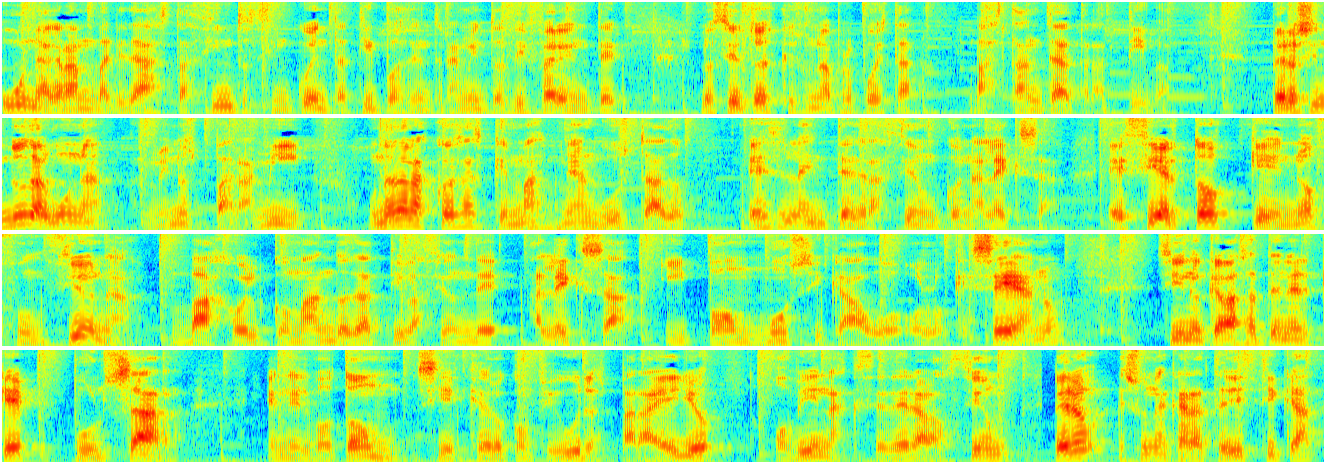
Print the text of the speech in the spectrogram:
una gran variedad, hasta 150 tipos de entrenamientos diferentes, lo cierto es que es una propuesta bastante atractiva. Pero sin duda alguna, al menos para mí, una de las cosas que más me han gustado es la integración con Alexa. Es cierto que no funciona bajo el comando de activación de Alexa y pon música o, o lo que sea, ¿no? Sino que vas a tener que pulsar en el botón si es que lo configuras para ello o bien acceder a la opción, pero es una característica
